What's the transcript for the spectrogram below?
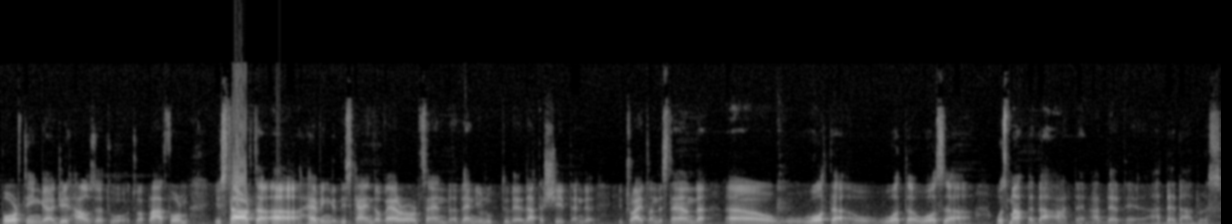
porting uh, Jailhouse to, to a platform, you start uh, uh having this kind of errors and uh, then you look to the data sheet and uh, you try to understand what, what was was mapped at at that, at that address.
